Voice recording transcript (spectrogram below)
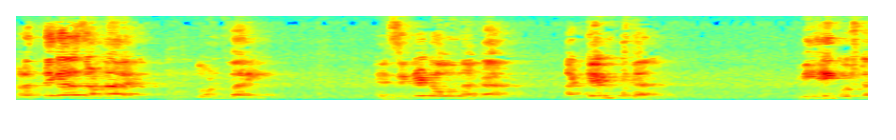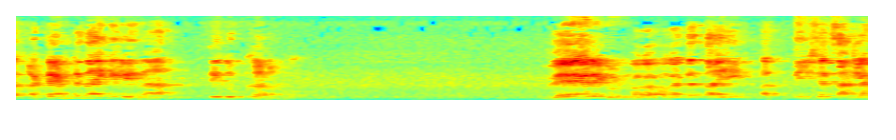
प्रत्येकाला जमणार आहे. डोंट वरी हेजिटेट होऊ नका. अटेम्प्ट करा. मी ही गोष्ट अटेम्प्ट नाही केली ना ते दुःख नको. व्हेरी गुड बघा बघा त्या ताई अतिशय चांगल्या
